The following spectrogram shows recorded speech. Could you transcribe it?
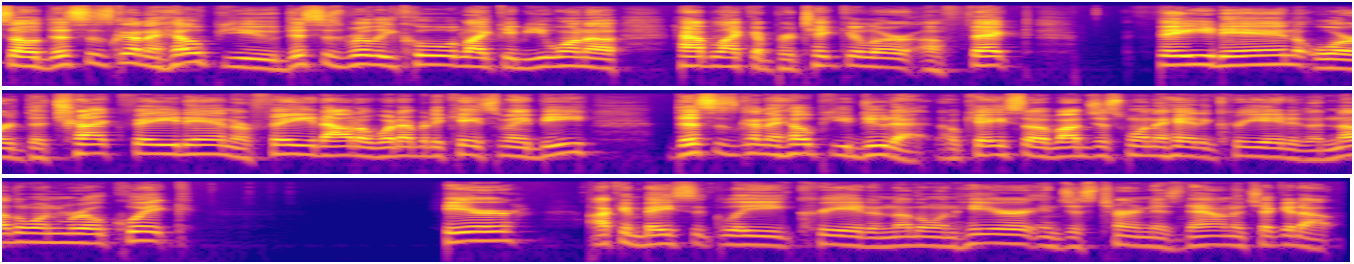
So this is going to help you. This is really cool. Like if you want to have like a particular effect fade in or the track fade in or fade out or whatever the case may be, this is going to help you do that. Okay. So if I just went ahead and created another one real quick here, I can basically create another one here and just turn this down and check it out.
